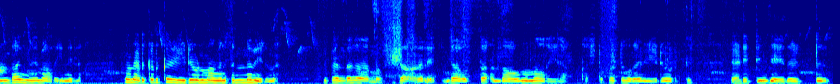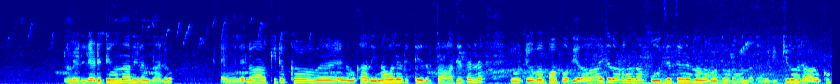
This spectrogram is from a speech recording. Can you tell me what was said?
എന്താ ഇങ്ങനെയെന്ന് അറിയുന്നില്ല. ഞാൻ ഇടയ്ക്കിടയ്ക്ക് വീഡിയോ ഇടുമ്പോൾ അങ്ങനെ തന്നെ വരുന്നു. ഇപ്പം എന്താ കാരണം? ചാനലിന്റെ അവസ്ഥ എന്താവുമെന്നൊന്നും അറിയില്ല. കഷ്ടപ്പെട്ട് കുറേ വീഡിയോ എടുത്ത് എഡിറ്റിങ് ചെയ്ത് ഇട്ട്. വലിയ എഡിറ്റിംഗ് ഒന്നും അറിയില്ല. എന്നാലും എങ്ങനെയെല്ലാം ആക്കിയിട്ടൊക്കെ നമുക്ക് അറിയുന്ന പോലെ എഡിറ്റ് ചെയ്തെടുത്തു ആദ്യം തന്നെ യൂട്യൂബ് ഇപ്പോൾ പുതിയതായിട്ട് തുടങ്ങുന്ന പൂജ്യത്തിൽ നിന്നാണ് നമ്മൾ തുടങ്ങുന്നത്. ഒരിക്കലും ഒരാൾക്കും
